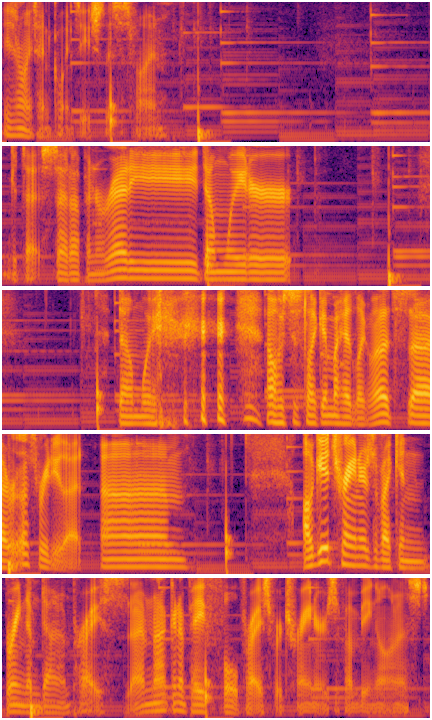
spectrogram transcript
These are only 10 coins each. This is fine. Get that set up and ready. Dumbwaiter. Dumb waiter. I was just like in my head, like let's uh, let's redo that. Um, I'll get trainers if I can bring them down in price. I'm not gonna pay full price for trainers if I'm being honest.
